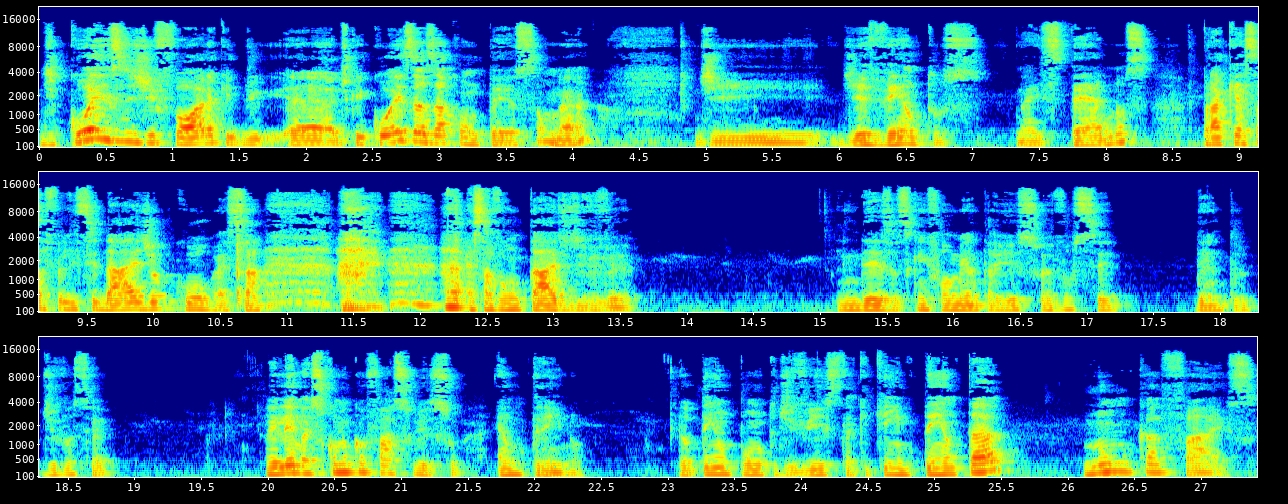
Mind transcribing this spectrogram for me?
de coisas de fora, que, de, é, de que coisas aconteçam, né? de, de eventos né, externos para que essa felicidade ocorra, essa, essa vontade de viver. Lindezas, quem fomenta isso é você, dentro de você. Lele, mas como que eu faço isso? É um treino. Eu tenho um ponto de vista que quem tenta nunca faz.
